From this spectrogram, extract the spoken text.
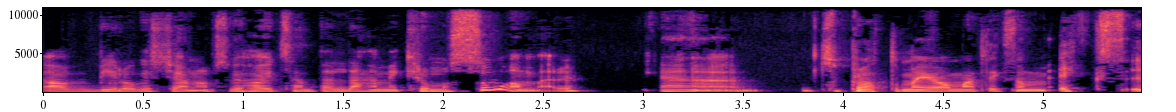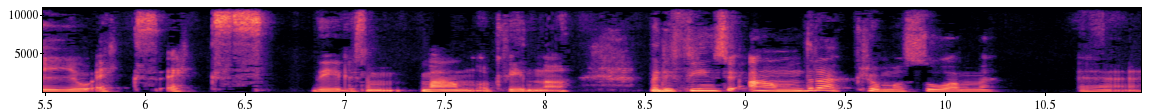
av biologiskt kön också. Vi har ju till exempel det här med kromosomer. Uh, så pratar man ju om att liksom XY och XX, det är liksom man och kvinna. Men det finns ju andra kromosom... Uh,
